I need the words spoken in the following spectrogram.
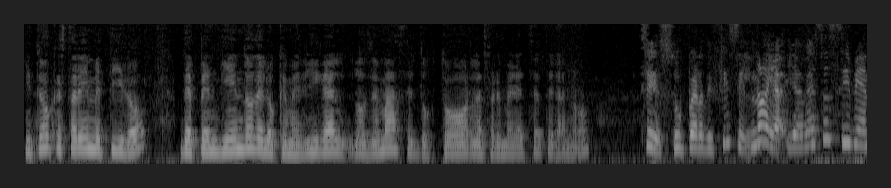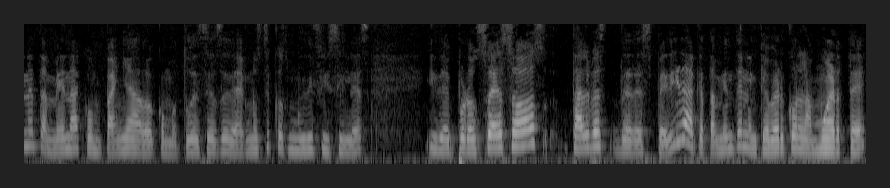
y tengo que estar ahí metido dependiendo de lo que me digan los demás, el doctor, la enfermera, etcétera, ¿no? Sí, súper difícil. No, y a, y a, veces sí viene también acompañado, como tú decías, de diagnósticos muy difíciles y de procesos tal vez de despedida que también tienen que ver con la muerte,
